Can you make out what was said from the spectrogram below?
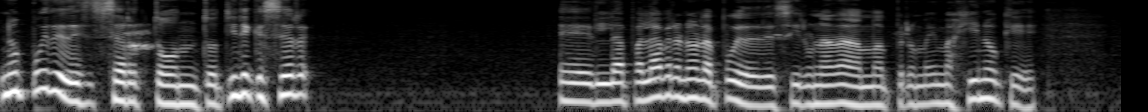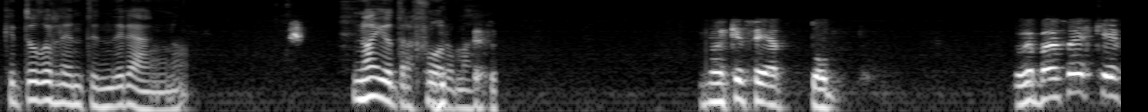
No puede ser tonto, tiene que ser... Eh, la palabra no la puede decir una dama, pero me imagino que, que todos la entenderán, ¿no? No hay otra forma. No es que sea tonto. Lo que pasa es que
